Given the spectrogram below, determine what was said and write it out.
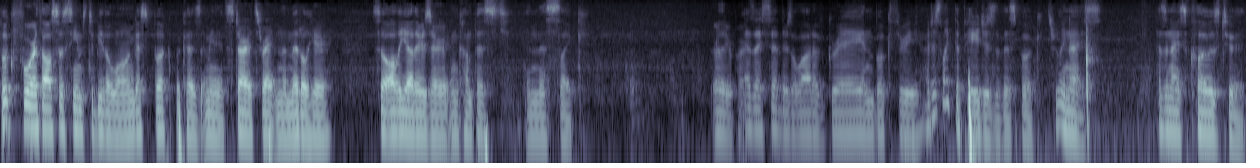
Book fourth also seems to be the longest book because, I mean, it starts right in the middle here. So all the others are encompassed in this, like, earlier part. As I said, there's a lot of Gray in book three. I just like the pages of this book. It's really nice. Has a nice close to it.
